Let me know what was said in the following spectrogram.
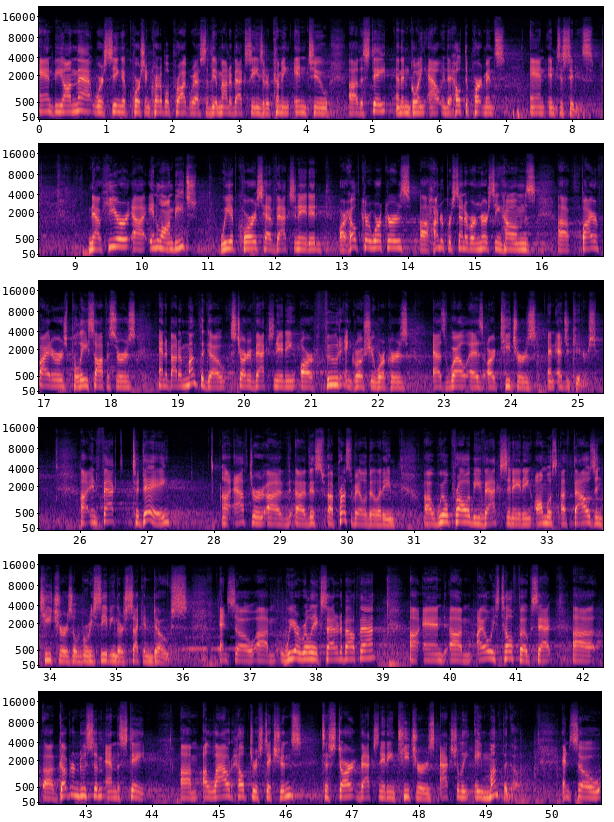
And beyond that, we're seeing, of course, incredible progress of the amount of vaccines that are coming into uh, the state and then going out into health departments and into cities. Now, here uh, in Long Beach, we, of course, have vaccinated our healthcare workers, 100% of our nursing homes, uh, firefighters, police officers, and about a month ago started vaccinating our food and grocery workers as well as our teachers and educators. Uh, in fact, today, uh, after uh, uh, this uh, press availability, uh, we'll probably be vaccinating almost a thousand teachers will be receiving their second dose. And so um, we are really excited about that. And um, I always tell folks that Governor Newsom and the state um, allowed health jurisdictions to start vaccinating teachers actually a month ago. And so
